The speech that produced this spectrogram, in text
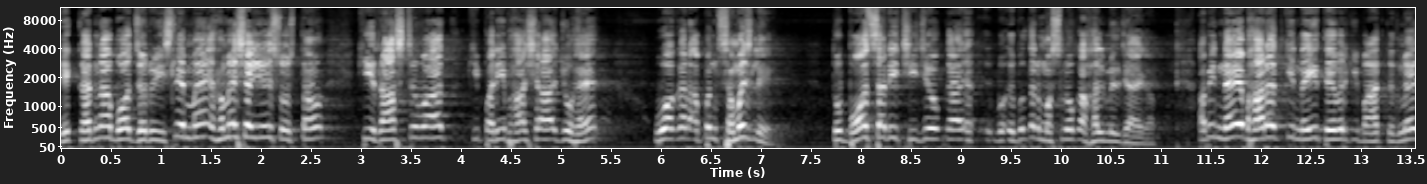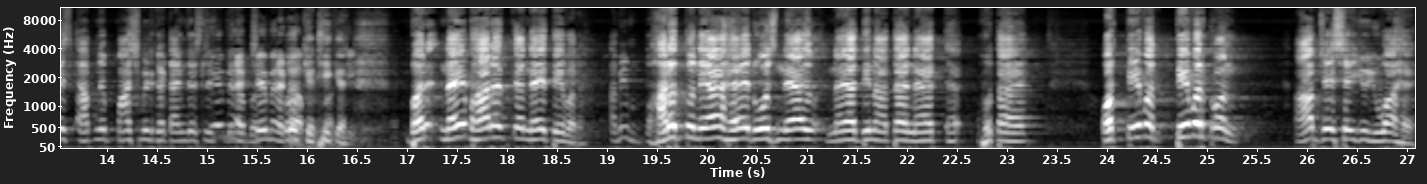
ये करना बहुत ज़रूरी इसलिए मैं हमेशा ये सोचता हूँ कि राष्ट्रवाद की परिभाषा जो है वो अगर अपन समझ ले तो बहुत सारी चीज़ों का बोलते हैं मसलों का हल मिल जाएगा। अभी नए भारत की नई तेवर की बात कर मैं आपने पाँच मिनट का टाइम दिया ओके ठीक है। नए भारत का नए तेवर अभी भारत तो नया है रोज नया नया दिन आता है नया होता है। और तेवर तेवर कौन? आप जैसे जो युवा है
